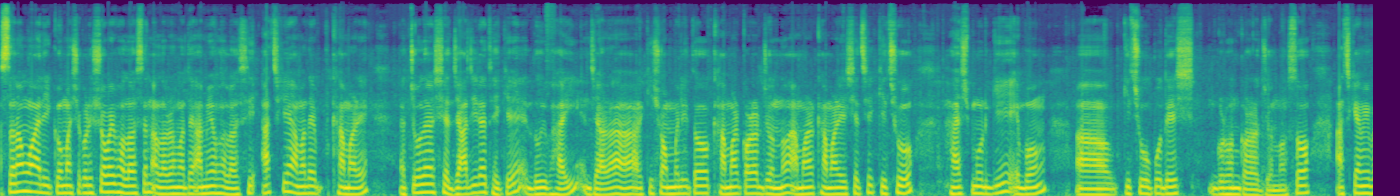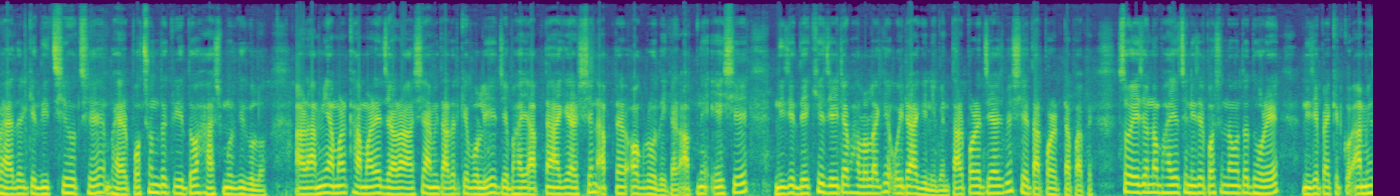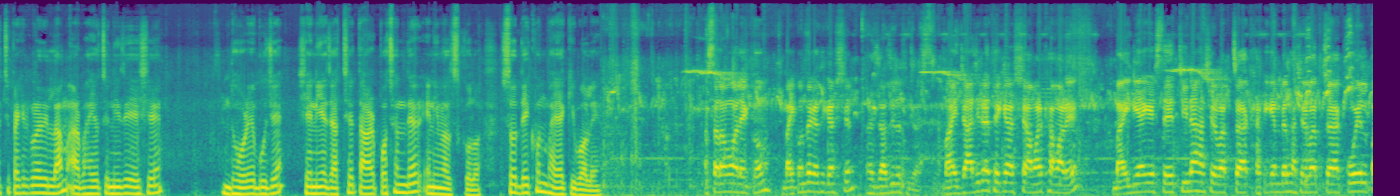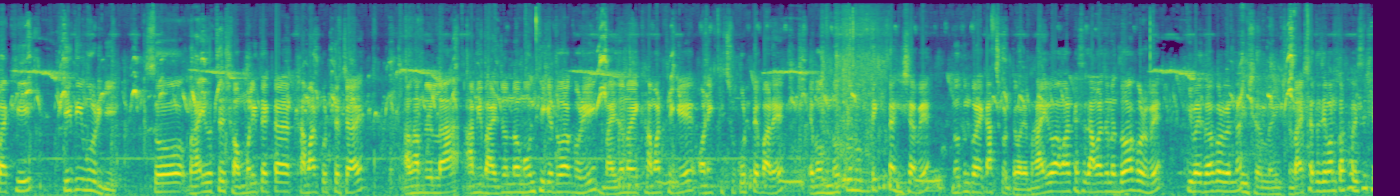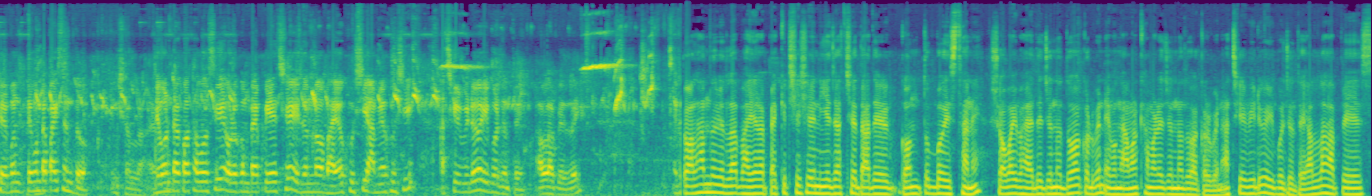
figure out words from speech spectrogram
আসসালামু আলাইকুম, আশা করি সবাই ভালো আছেন। আল্লাহ রহমতে আমিও ভালো আছি। আজকে আমাদের খামারে চলে আসে জাজিরা থেকে দুই ভাই যারা আর কি সম্মিলিত খামার করার জন্য আমার খামারে এসেছে কিছু হাঁস মুরগি এবং কিছু উপদেশ গ্রহণ করার জন্য। সো আজকে আমি ভাইয়াদেরকে দিচ্ছি হচ্ছে ভাইয়ার পছন্দকৃত হাঁস মুরগিগুলো। আর আমি আমার খামারে যারা আসে, আমি তাদেরকে বলি যে, ভাই, আপনি আগে আসছেন আপনার অগ্রাধিকার। আপনি এসে নিজে দেখে যেইটা ভালো লাগে, ওইটা আগে নেবেন। তারপরে যে আসবে, সে তারপরেরটা পাবে। সো এই জন্য ভাই হচ্ছে নিজের পছন্দ মতো ধরে নিজে প্যাকেট আমি হচ্ছে প্যাকেট করে দিলাম। আর ভাই হচ্ছে নিজে এসে ধরে বুঝে সে নিয়ে যাচ্ছে তার পছন্দের অ্যানিমালসগুলো সো দেখুন ভাইয়া কি বলে। আসসালামু আলাইকুম। ভাই কোন জায়গা থেকে আসছেন? জাজিরা থেকে আসছে। ভাই জাজিরা থেকে আসছে আমার খামারে। ভাই নিয়ে গেছে চীনা হাঁসের বাচ্চা খাকি ক্যাম্বেল হাঁসের বাচ্চা কোয়েল পাখি চিতি মুরগি। সো ভাই হচ্ছে সম্মিলিত একটা খামার করতে চায়। আলহামদুলিল্লাহ আমি ভাইয়ের জন্য মন থেকে দোয়া করি। ভাই যেন এই খামার থেকে অনেক কিছু করতে পারে এবং নতুন উদ্যোক্তা হিসাবে নতুন করে কাজ করতে পারে। ভাইও আমার কাছে আমার জন্য দোয়া করবে। কি ভাই দোয়া করবেন না? ইনশাল্লাহ ভাইয়ের সাথে যেমন কথা হয়েছে সেরকম তেমনটা পাইছেন তো? ইনশাল্লাহ যেমনটা কথা বলছি পেয়েছে এই জন্য ভাইও খুশি আমিও খুশি। আজকের ভিডিও এই পর্যন্তই। আল্লাহ হাফেজ ভাই। তো আলহামদুলিল্লাহ ভাইয়ারা প্যাকেট শেষে নিয়ে যাচ্ছে তাদের গন্তব্য স্থানে সবাই ভাইয়াদের জন্য দোয়া করবেন এবং আমার খামারের জন্য দোয়া করবেন। আজকের ভিডিও এই পর্যন্তই। আল্লাহ হাফেজ।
